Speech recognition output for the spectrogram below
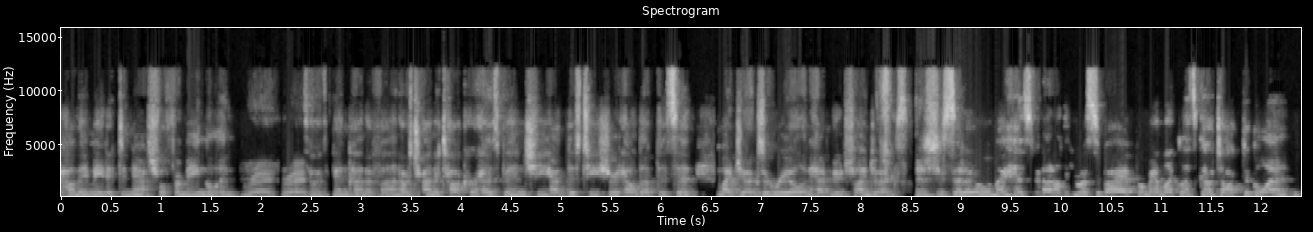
how they made it to Nashville from England. Right, right. So it's been kind of fun. I was trying to talk her husband. She had this T-shirt held up that said "My jugs are real" and had moonshine jugs. and she said, "Oh, my husband, I don't think he wants to buy it for me." I'm like, "Let's go talk to Glenn."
